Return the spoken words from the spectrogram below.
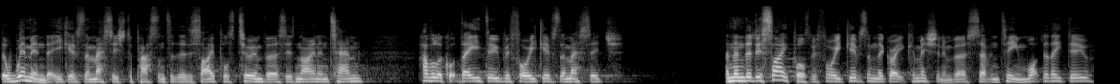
The women that he gives the message to pass on to the disciples, two in verses 9 and 10. Have a look what they do before he gives the message. And then the disciples, before he gives them the Great Commission in verse 17, what do they do?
